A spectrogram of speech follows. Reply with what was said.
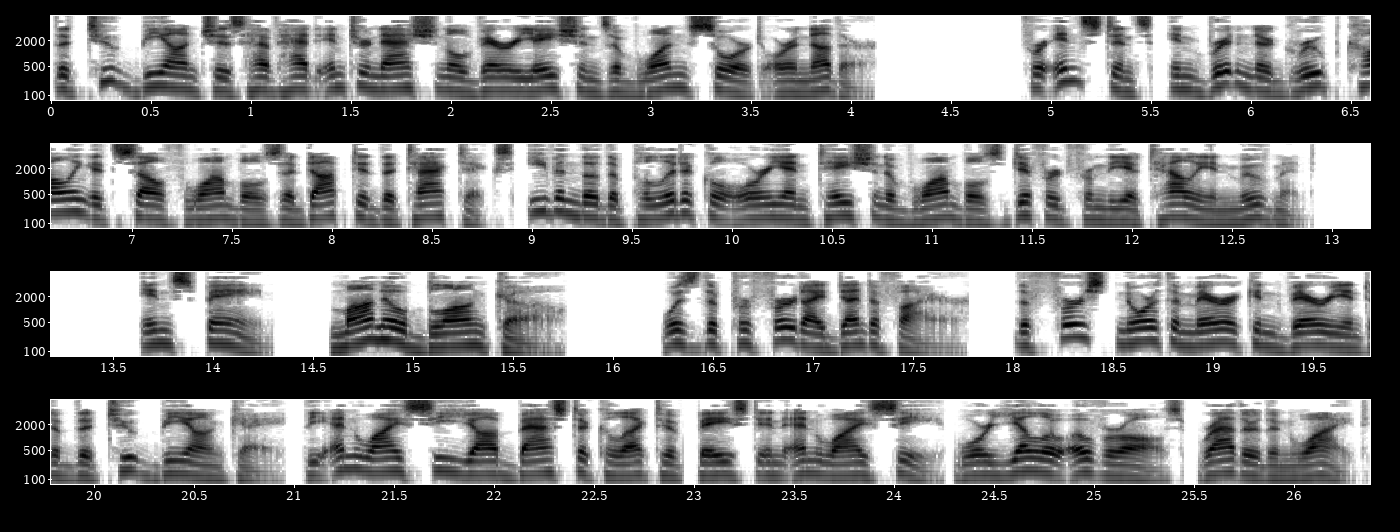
The Tute Bianches have had international variations of one sort or another. For instance, in Britain a group calling itself Wombles adopted the tactics, even though the political orientation of Wombles differed from the Italian movement. In Spain, Mono Blanco was the preferred identifier. The first North American variant of the Tute Bianche, the NYC Ya Basta Collective based in NYC wore yellow overalls, rather than white.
